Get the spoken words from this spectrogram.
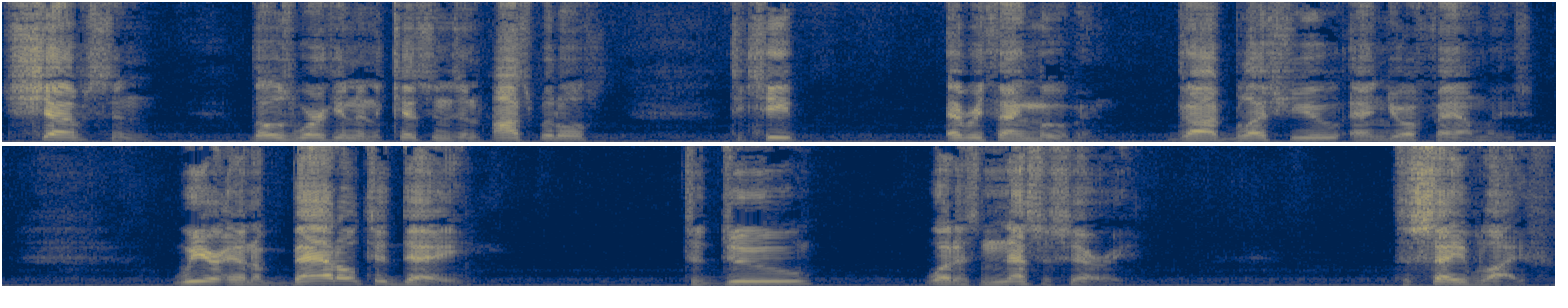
chefs and those working in the kitchens and hospitals to keep everything moving. God bless you and your families. We are in a battle today to do what is necessary to save life.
